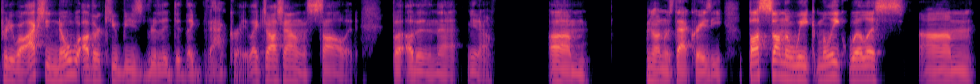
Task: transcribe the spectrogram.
pretty well. Actually, no other QBs really did like that great. Like Josh Allen was solid, but other than that, you know, um, none was that crazy. Busts on the week, Malik Willis. Um,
